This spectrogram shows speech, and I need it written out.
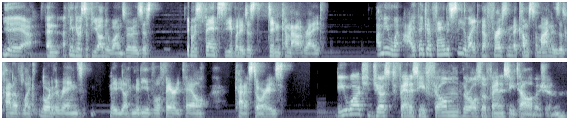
Yeah, yeah. And I think there was a few other ones where it was just it was fantasy, but it just didn't come out right. I mean, when I think of fantasy, like the first thing that comes to mind is those kind of like Lord of the Rings, maybe like medieval fairy tale kind of stories. Do you watch just fantasy films or also fantasy television?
